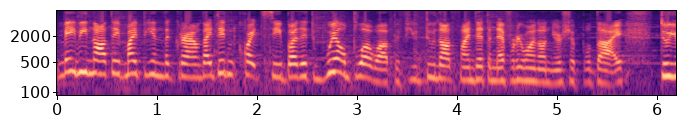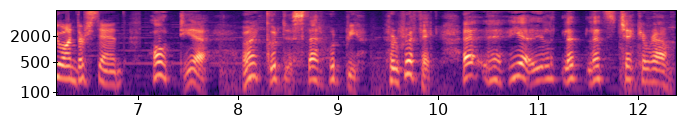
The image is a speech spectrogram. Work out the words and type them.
maybe not. It might be in the ground. I didn't quite see, but it will blow up if you do not find it, and everyone on your ship will die. Do you understand? Oh dear, my goodness, that would be horrific. Uh, uh, yeah, let, let, let's check around.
